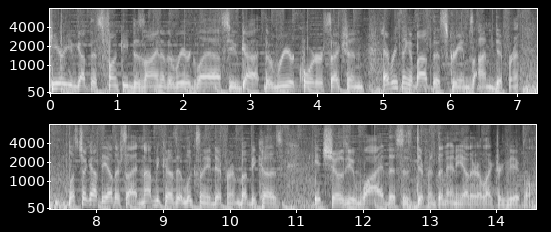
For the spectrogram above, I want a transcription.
here you've got this funky design of the rear glass, you've got the rear quarter section. Everything about this screams, I'm different. Let's check out the other side, not because it looks any different, but because it shows you why this is different than any other electric vehicle.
